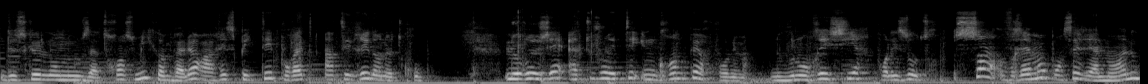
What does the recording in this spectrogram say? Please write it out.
de ce que l'on nous a transmis comme valeur à respecter pour être intégré dans notre groupe. Le rejet a toujours été une grande peur pour l'humain. Nous voulons réussir pour les autres sans vraiment penser réellement à nous.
